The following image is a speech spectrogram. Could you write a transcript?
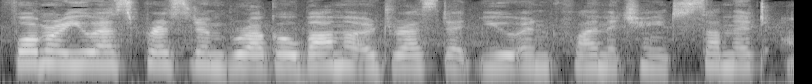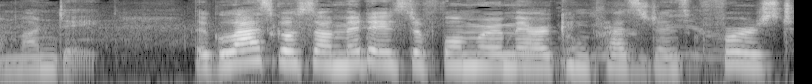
Former U.S. President Barack Obama addressed at UN Climate Change Summit on Monday. The Glasgow Summit is the former American president's first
